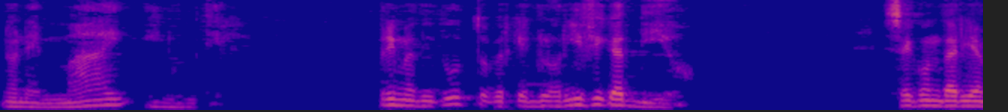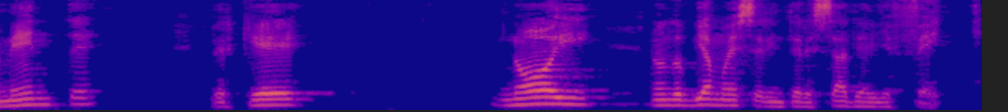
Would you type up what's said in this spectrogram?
non è mai inutile. Prima di tutto perché glorifica Dio, secondariamente perché noi non dobbiamo essere interessati agli effetti,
